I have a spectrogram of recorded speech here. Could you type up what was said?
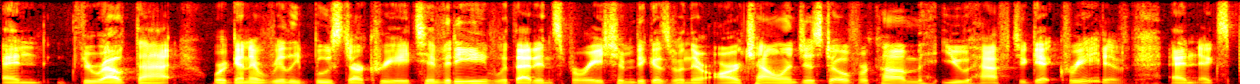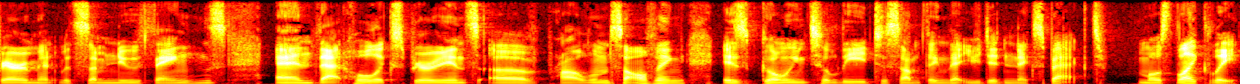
And throughout that, we're going to really boost our creativity with that inspiration because when there are challenges to overcome, you have to get creative and experiment with some new things. And that whole experience of problem solving is going to lead to something that you didn't expect most likely.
